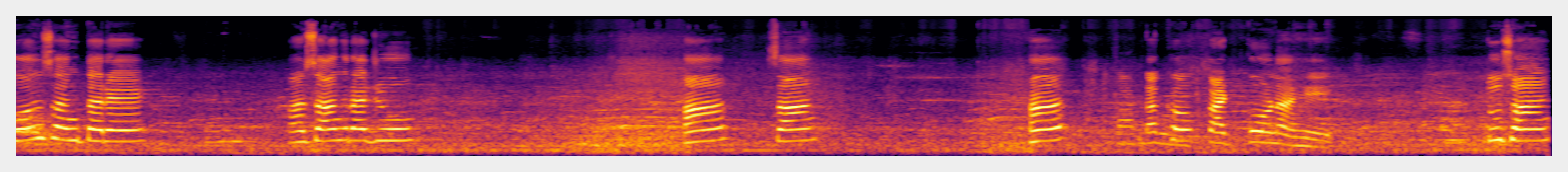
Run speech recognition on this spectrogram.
कोण सांगतं रे? हां सांग राजू. हां सांग. दाखव काटकोण आहे. तू सांग.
